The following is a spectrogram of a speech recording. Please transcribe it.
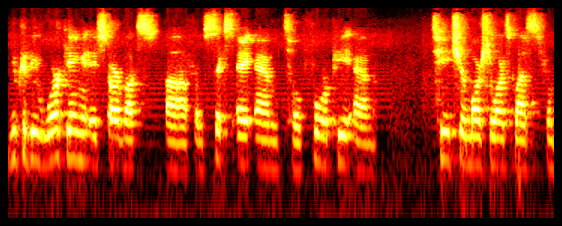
you could be working a Starbucks uh, from 6 a.m. till 4 p.m. Teach your martial arts class from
